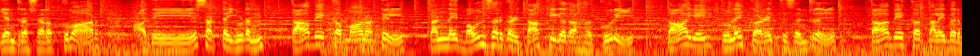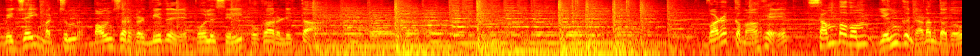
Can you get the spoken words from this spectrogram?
என்ற சரத்குமார் அதே சட்டையுடன் தாவேக்க மாநாட்டில் தன்னை பவுன்சர்கள் தாக்கியதாக கூறி தாயை துணைக்கு அழைத்து சென்று தாவேக்க தலைவர் விஜய் மற்றும் பவுன்சர்கள் மீது போலீசில் புகார் அளித்தார். வழக்கமாக சம்பவம் எங்கு நடந்ததோ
